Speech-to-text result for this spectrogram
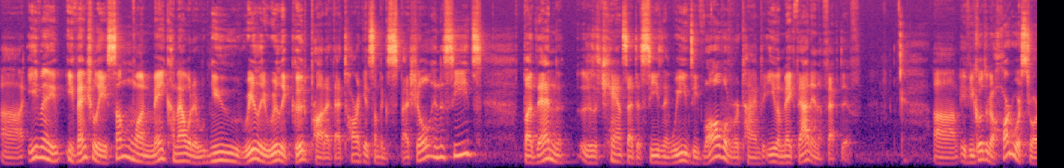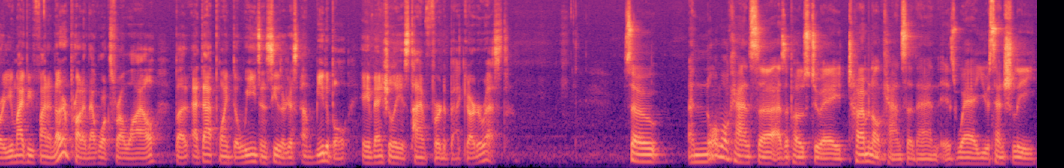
Uh, even eventually, someone may come out with a new, really, really good product that targets something special in the seeds, but then there's a chance that the seeds and weeds evolve over time to even make that ineffective. Um, if you go to the hardware store, you might be find another product that works for a while, but at that point, the weeds and seeds are just unbeatable. Eventually, it's time for the backyard arrest. So, a normal cancer, as opposed to a terminal cancer, then, is where you essentially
